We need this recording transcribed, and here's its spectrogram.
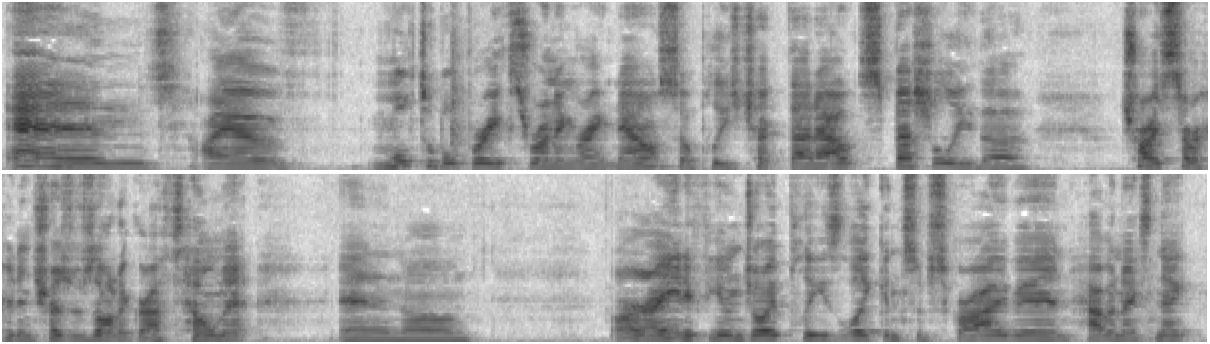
And I have multiple breaks running right now, so please check that out, especially the TriStar Hidden Treasures autographs helmet. And, um, alright, if you enjoyed, please like and subscribe, and have a nice night.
